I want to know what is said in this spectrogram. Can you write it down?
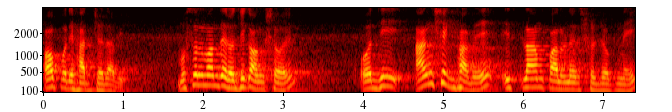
অপরিহার্য দাবি। মুসলমানদের অধিকাংশই অধি আংশিকভাবে ইসলাম পালনের সুযোগ নেই।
